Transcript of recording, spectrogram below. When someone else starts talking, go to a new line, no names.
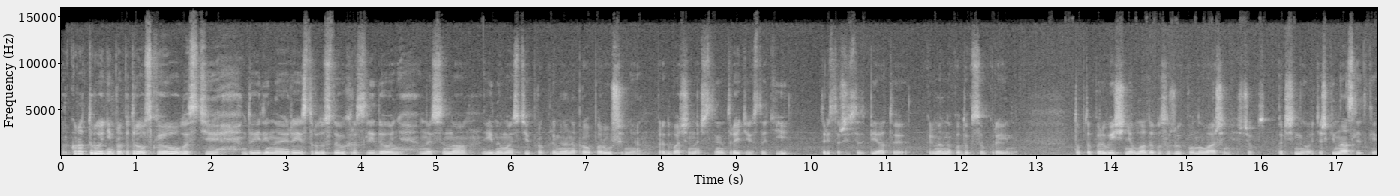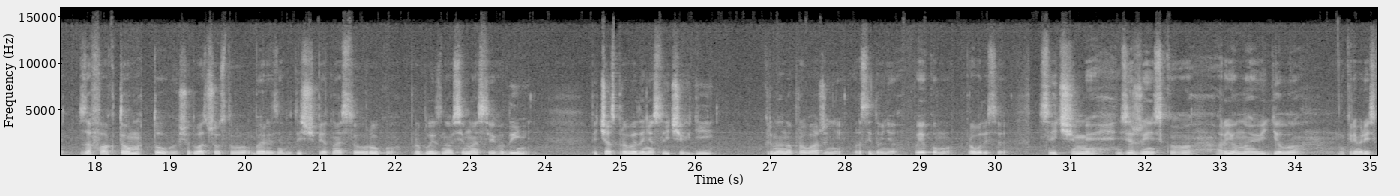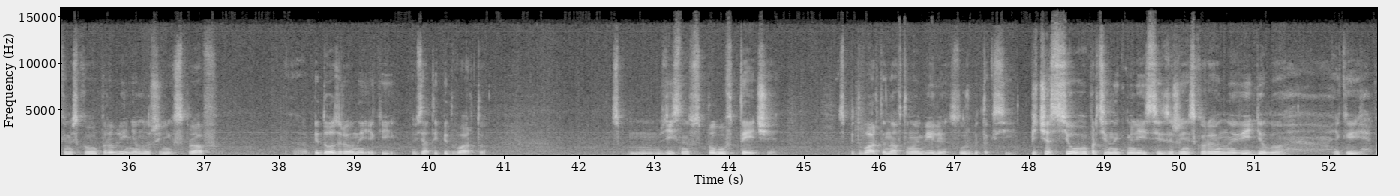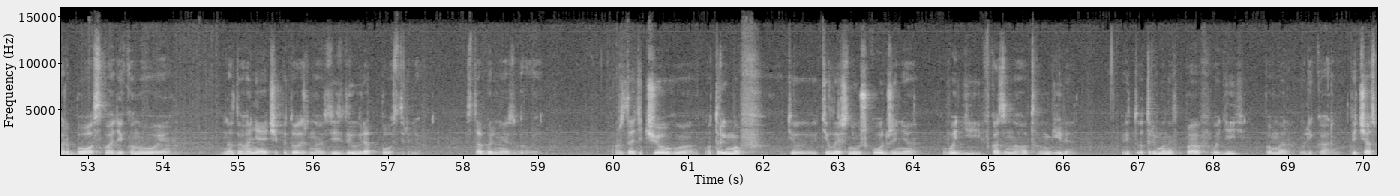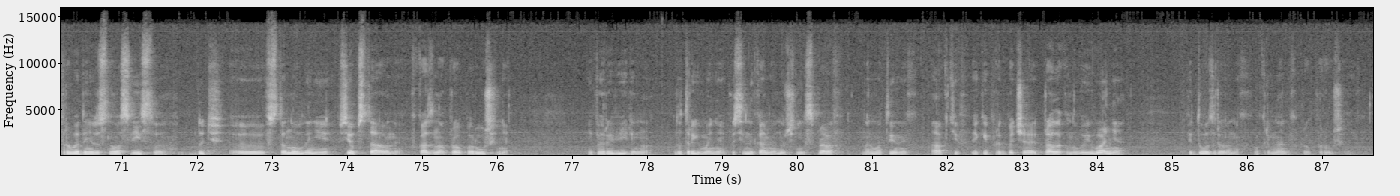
Прокуратурою Дніпропетровської області до єдиного реєстру досудових розслідувань внесено відомості про кримінальне правопорушення, передбачене частиною 3 статті 365 Кримінального кодексу України. Тобто перевищення влади або службових повноважень, що спричинило тяжкі наслідки, за фактом того, що 26 березня 2015 року приблизно о 17 годині під час проведення слідчих дій кримінальному провадженні, розслідування по якому проводиться слідчими Дзержинського районного відділу Кремерійського міського управління внутрішніх справ е, підозрюваний, який взятий під варту, здійснив спробу втечі з-під варти на автомобілі служби таксі. Під час цього працівник міліції Дзержинського районного відділу, який перебував в складі конвою, наздоганяючи підозрюваного, здійснив ряд пострілів з табельної зброї. В результаті чого отримав тіл- тілесні ушкодження водій вказаного автомобіля. Від отриманих вправ водій помер у лікарні. Під час проведення досудового слідства будуть е, встановлені всі обставини вказаного правопорушення і перевірено дотримання працівниками внутрішніх справ нормативних актів, які передбачають правила конвоювання підозрюваних у кримінальних правопорушеннях.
